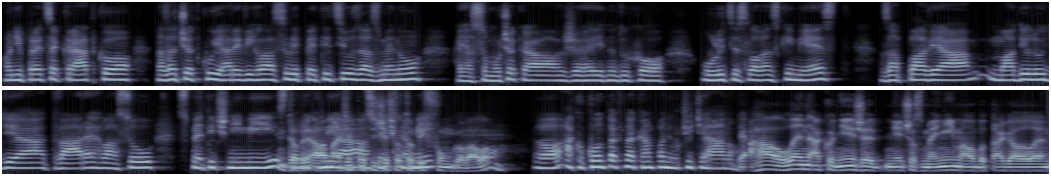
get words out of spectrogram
Oni predsa krátko na začiatku jary vyhlásili petíciu za zmenu a ja som očakával, že jednoducho ulice slovenských miest zaplavia mladí ľudia tváre hlasu s petičnými Dobre, ale máte pocit, že toto by fungovalo? Ako kontaktná kampaň určite áno. Aha, len ako nie, že niečo zmením alebo tak, ale len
